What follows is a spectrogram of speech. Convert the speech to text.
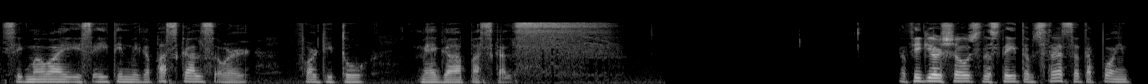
Sigma y is 18 megapascals or 42 megapascals. The figure shows the state of stress at a point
